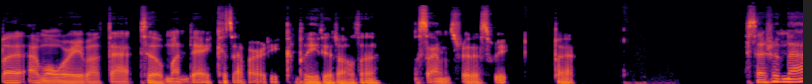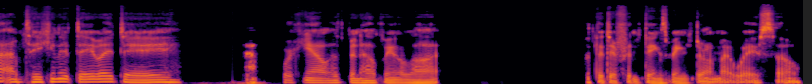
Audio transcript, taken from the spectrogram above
but I won't worry about that till Monday because I've already completed all the assignments for this week. But aside from that, I'm taking it day by day. Working out has been helping a lot with the different things being thrown my way. So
